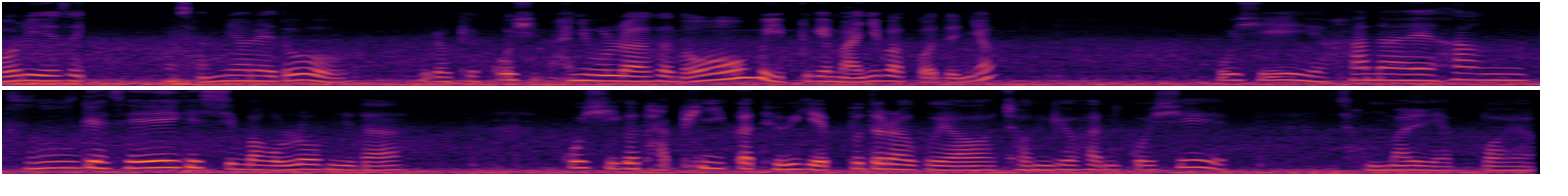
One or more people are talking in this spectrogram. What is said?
머리에서 작년에도 이렇게 꽃이 많이 올라와서 너무 이쁘게 많이 봤거든요. 꽃이 하나에 한 두 개, 세 개씩 막 올라옵니다. 꽃이 이거 다 피니까 되게 예쁘더라고요. 정교한 꽃이 정말 예뻐요.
